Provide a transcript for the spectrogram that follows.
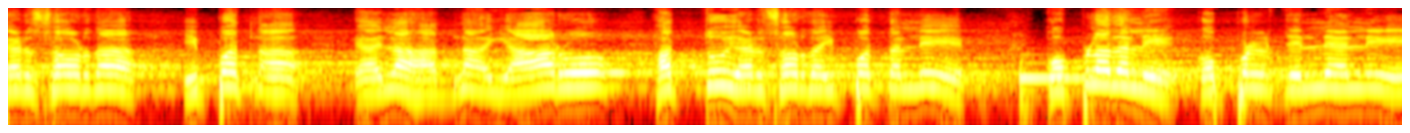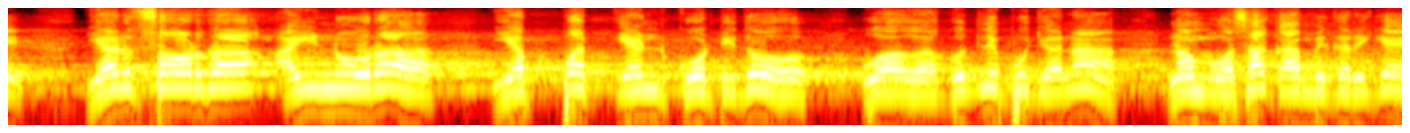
ಎರಡು ಸಾವಿರದ ಇಪ್ಪತ್ತ ಇಲ್ಲ ಹದಿನಾ, ಯಾರು ಹತ್ತು ಎರಡು ಸಾವಿರದ ಇಪ್ಪತ್ತಲ್ಲಿ ಕೊಪ್ಪಳದಲ್ಲಿ ಕೊಪ್ಪಳ ಜಿಲ್ಲೆಯಲ್ಲಿ ಎರಡು ಸಾವಿರದ ಐನೂರ ಎಪ್ಪತ್ತೆಂಟು ಕೋಟಿದು ಗುದ್ಲಿ ಪೂಜೆನ ನಮ್ಮ ಹೊಸ ಕಾರ್ಮಿಕರಿಗೆ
